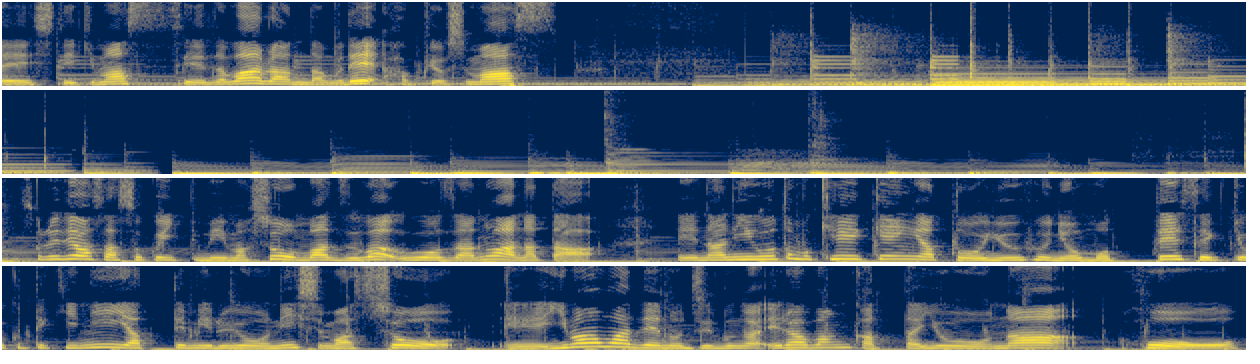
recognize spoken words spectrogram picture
えしていきます。星座はランダムで発表します。れでは早速いってみましょう。まずは魚座のあなた、えー、何事も経験やというふうに思って積極的にやってみるようにしましょう、えー、今までの自分が選ばんかったような方を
